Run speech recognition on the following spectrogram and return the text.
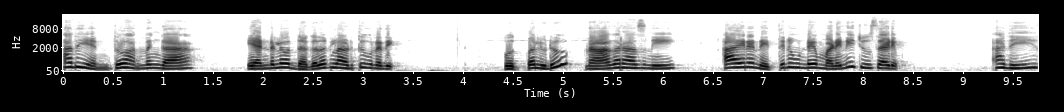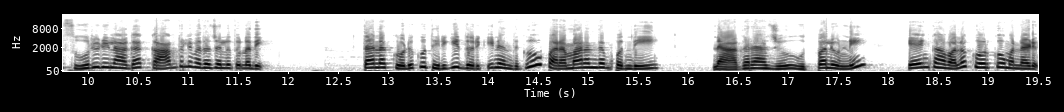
అది ఎంతో అందంగా ఎండలో దగదగలాడుతూ ఉన్నది. ఉత్పలుడు నాగరాజుని ఆయన నెత్తిన ఉండే మణిని చూశాడు. అది సూర్యుడిలాగా కాంతులు వెదజల్లుతున్నది తన కొడుకు తిరిగి దొరికినందుకు పరమానందం పొంది నాగరాజు ఉత్పలుణ్ణి ఏం కావాలో కోరుకోమన్నాడు.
